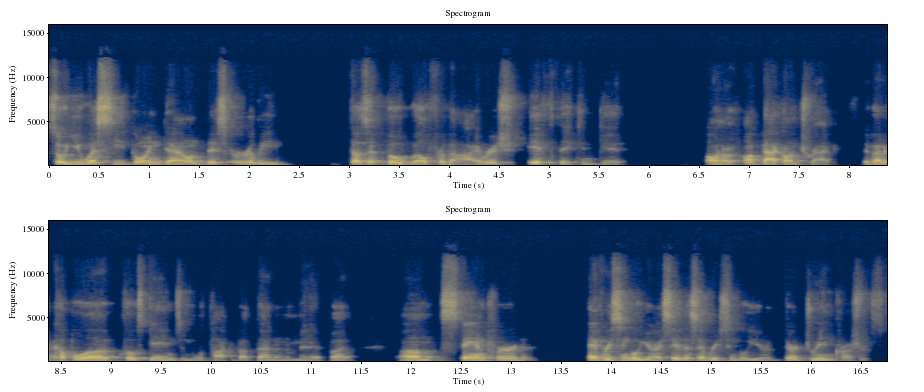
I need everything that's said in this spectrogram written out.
So USC going down this early doesn't bode well for the Irish if they can get on a on, back on track. They've had a couple of close games, and we'll talk about that in a minute. But um, Stanford, every single year, I say this every single year, they're dream crushers.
